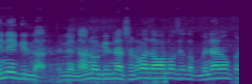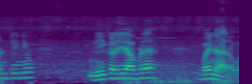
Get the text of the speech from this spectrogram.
મિની ગિરનાર, એટલે નાનો ગિરનાર ચડવા જવાનો છે. તો બન્યા રહો કન્ટિન્યુ નીકળીએ આપણે. બન્યા રહો.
